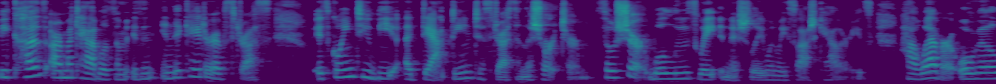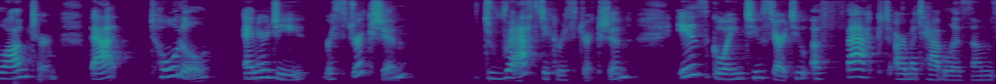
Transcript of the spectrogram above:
because our metabolism is an indicator of stress, it's going to be adapting to stress in the short term. So, sure, we'll lose weight initially when we slash calories. However, over the long term, that total energy restriction drastic restriction is going to start to affect our metabolisms,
